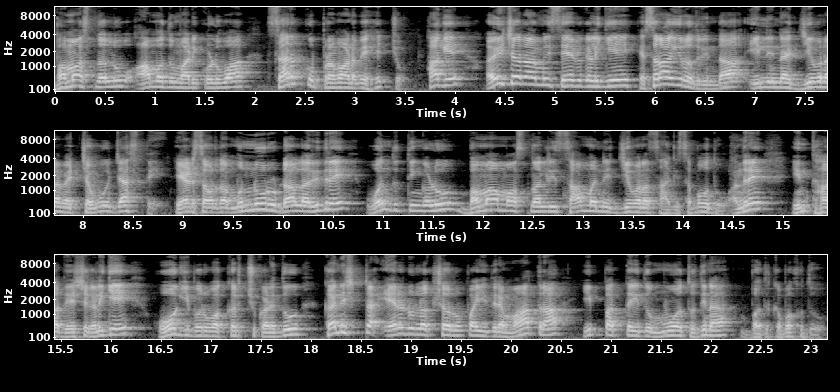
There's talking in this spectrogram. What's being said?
ಬಮಾಸ್ನಲ್ಲೂ ಆಮದು ಮಾಡಿಕೊಳ್ಳುವ ಸರಕು ಪ್ರಮಾಣವೇ ಹೆಚ್ಚು. ಹಾಗೆ ಐಷಾರಾಮಿ ಸೇವೆಗಳಿಗೆ ಹೆಸರಾಗಿರೋದ್ರಿಂದ ಇಲ್ಲಿನ ಜೀವನ ವೆಚ್ಚವು ಜಾಸ್ತಿ. ಎರಡ್ ಸಾವಿರದ ಮುನ್ನೂರು ಡಾಲರ್ ಇದ್ರೆ ಒಂದು ತಿಂಗಳು ಬಮಾಮಾಸ್ನಲ್ಲಿ ಸಾಮಾನ್ಯ ಜೀವನ ಸಾಗಿಸಬಹುದು. ಅಂದ್ರೆ ಇಂತಹ ದೇಶಗಳಿಗೆ ಹೋಗಿ ಬರುವ ಖರ್ಚು ಕಳೆದು ಕನಿಷ್ಠ ಎರಡು ಲಕ್ಷ ರೂಪಾಯಿ ಇದ್ರೆ ಮಾತ್ರ ಇಪ್ಪತ್ತೈದು ಮೂವತ್ತು ದಿನ ಬದುಕಬಹುದು.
